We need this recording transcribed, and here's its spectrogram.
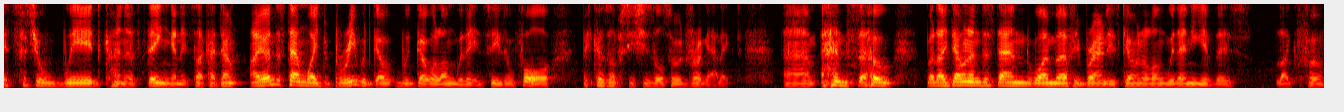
it's such a weird kind of thing, and it's like I don't, I understand why DeBrie would go would go along with it in season four because obviously she's also a drug addict, um, and so, but I don't understand why Murphy Brown is going along with any of this, like for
